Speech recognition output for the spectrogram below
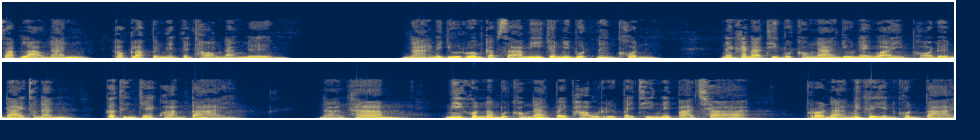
ทรัพย์เหล่านั้นก็กลับเป็นเงินเป็นทองดังเดิม นางได้อยู่ร่วมกับสามีจนมีบุตรหนึ่งคน ในขณะที่บุตรของนางอยู่ในวัยพอเดินได้เท่านั้น ก็ถึงแก่ความตาย นางห้าม มีคนนำบุตรของนางไปเผาหรือไปทิ้งในป่าช้า เพราะนางไม่เคยเห็นคนตาย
